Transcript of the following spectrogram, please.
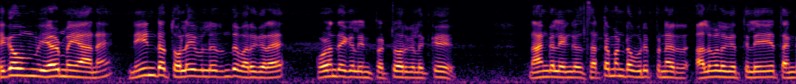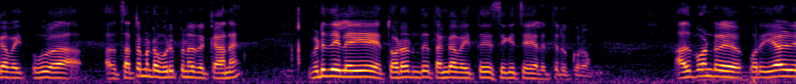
மிகவும் ஏழ்மையான நீண்ட தொலைவிலிருந்து வருகிற குழந்தைகளின் பெற்றோர்களுக்கு நாங்கள் எங்கள் சட்டமன்ற உறுப்பினர் அலுவலகத்திலேயே தங்க வை சட்டமன்ற உறுப்பினருக்கான விடுதியிலேயே தொடர்ந்து தங்க வைத்து சிகிச்சை அளித்திருக்கிறோம். அதுபோன்று ஒரு ஏழு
